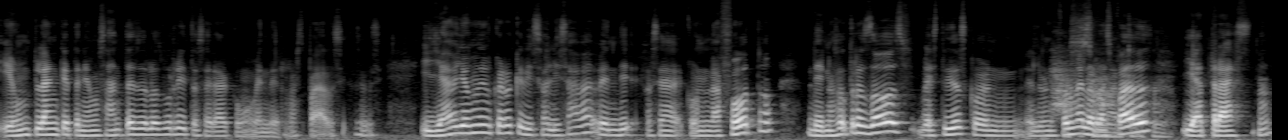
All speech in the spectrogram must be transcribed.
y un plan que teníamos antes de los burritos era como vender raspados y cosas así. Y ya yo me acuerdo que visualizaba, o sea, con la foto de nosotros dos vestidos con el uniforme de los raspados y atrás, ¿no?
